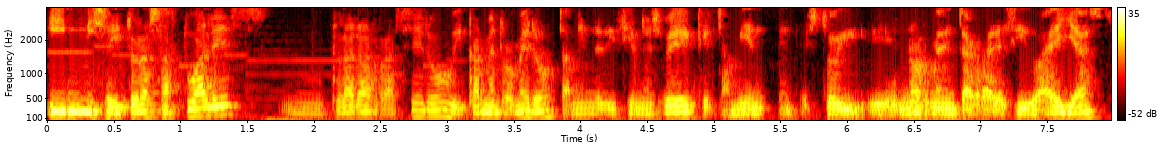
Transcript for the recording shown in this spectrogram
y mis editoras actuales, mm, Clara Rasero y Carmen Romero, también de Ediciones B, que también estoy enormemente agradecido a ellas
